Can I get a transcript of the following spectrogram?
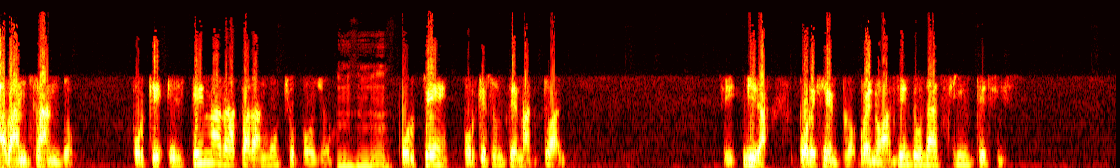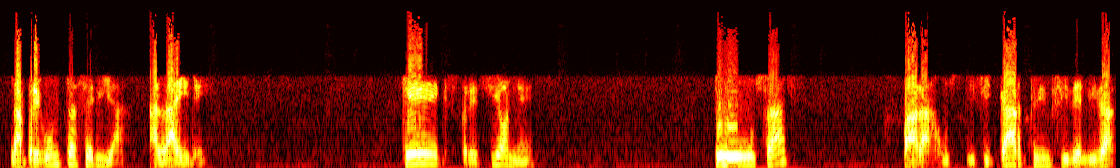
avanzando, porque el tema da para mucho pollo. ¿Por qué? Porque es un tema actual. ¿Sí? Mira, por ejemplo, bueno, haciendo una síntesis, la pregunta sería, al aire, ¿qué expresiones tú usas para justificar tu infidelidad?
